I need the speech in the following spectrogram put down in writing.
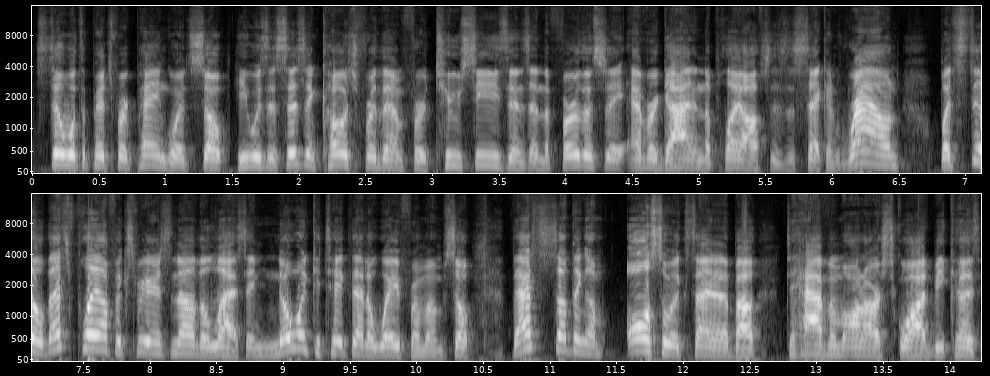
still with the Pittsburgh Penguins. So, he was assistant coach for them for two seasons, and the furthest they ever got in the playoffs is the second round. But still, that's playoff experience nonetheless, and no one can take that away from him. So, that's something I'm also excited about to have him on our squad because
